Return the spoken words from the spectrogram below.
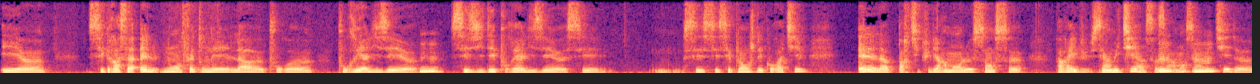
Et euh, c'est grâce à elle, nous en fait, on est là pour, pour réaliser mhm. ces idées, pour réaliser ces, ces, ces, planches décoratives. Elle, elle a particulièrement le sens, pareil, c'est un métier, hein, sincèrement, c'est un mhm. métier de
